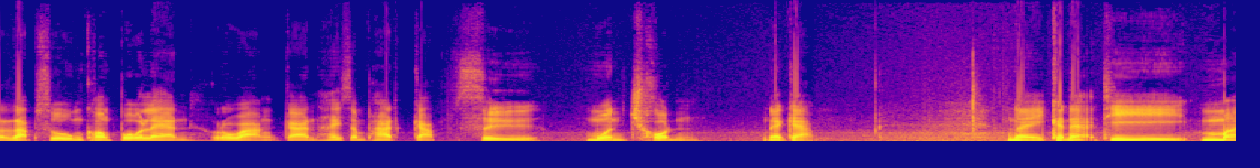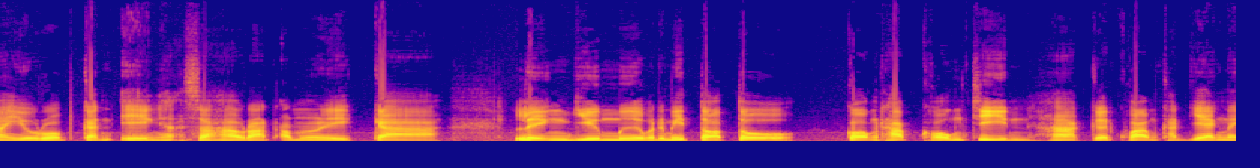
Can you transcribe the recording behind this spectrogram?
ระดับสูงของโปแลนด์ ระหว่างการให้สัมภาษณ์กับสื่อมวลชนนะครับ ในขณะที่ไม่รบกันเองฮะสหรัฐอเมริกา เล็งยืมมือพันธมิตรตอบโต้กองทัพของจีนหากเกิดความขัดแย้งใน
